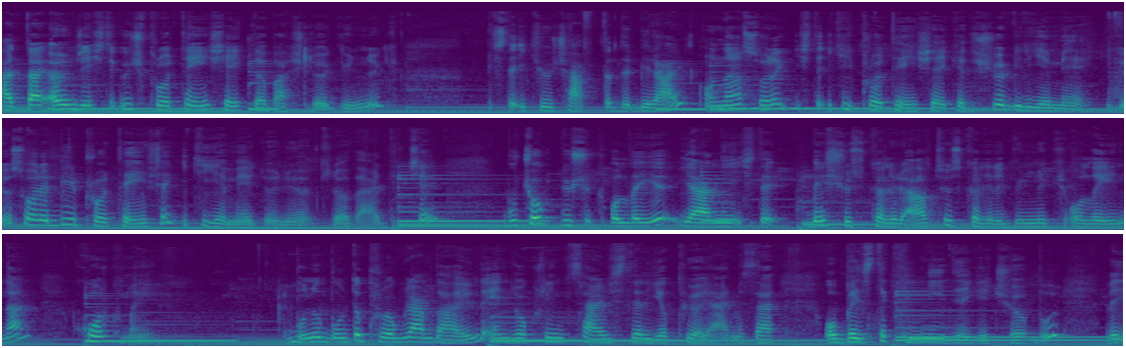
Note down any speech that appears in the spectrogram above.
Hatta önce işte 3 protein shake ile başlıyor günlük işte 2-3 haftada bir ay. Ondan sonra işte 2 protein shake'e düşüyor, bir yemeğe gidiyor. Sonra bir protein shake 2 yemeğe dönüyor kilo verdikçe. Bu çok düşük olayı yani işte 500 kalori, 600 kalori günlük olayından korkmayın. Bunu burada program dahilinde endokrin servisleri yapıyor yani. Mesela obezite kliniği diye geçiyor bu ve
